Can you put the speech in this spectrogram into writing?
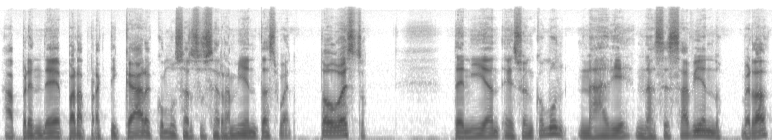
aprender, para practicar, cómo usar sus herramientas. Bueno, todo esto. Tenían eso en común. Nadie nace sabiendo, ¿verdad?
